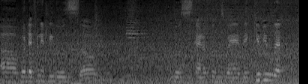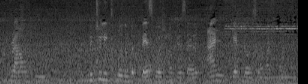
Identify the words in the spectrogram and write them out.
uh, were definitely those um, those kind of films where they give you that ground to literally explore the best version of yourself and get learn so much more.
